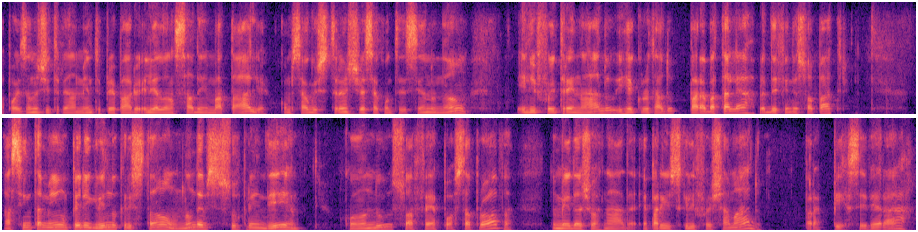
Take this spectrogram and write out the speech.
após anos de treinamento e preparo, ele é lançado em batalha, como se algo estranho estivesse acontecendo, não. Ele foi treinado e recrutado para batalhar, para defender sua pátria. Assim também um peregrino cristão não deve se surpreender quando sua fé é posta à prova no meio da jornada. É para isso que ele foi chamado, para perseverar,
